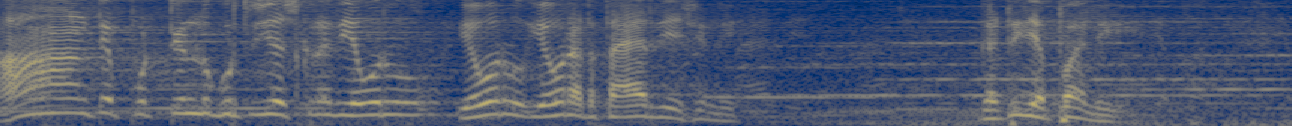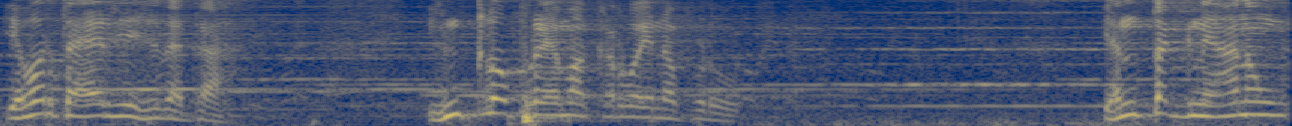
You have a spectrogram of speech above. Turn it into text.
ఆ అంటే పుట్టిండు గుర్తు చేసుకునేది ఎవరు? ఎవరు? ఎవరు అట తయారు చేసింది? గట్టి చెప్పాలి. ఎవరు తయారు చేసేదట? ఇంట్లో ప్రేమ కరువైనప్పుడు ఎంత జ్ఞానం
